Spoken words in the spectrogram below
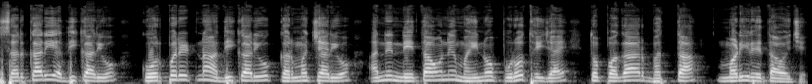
સરકારી અધિકારીઓ, કોર્પોરેટના અધિકારીઓ, કર્મચારીઓ અને નેતાઓને મહિનો પૂરો થઈ જાય તો પગાર ભત્તા મળી રહેતા હોય છે.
